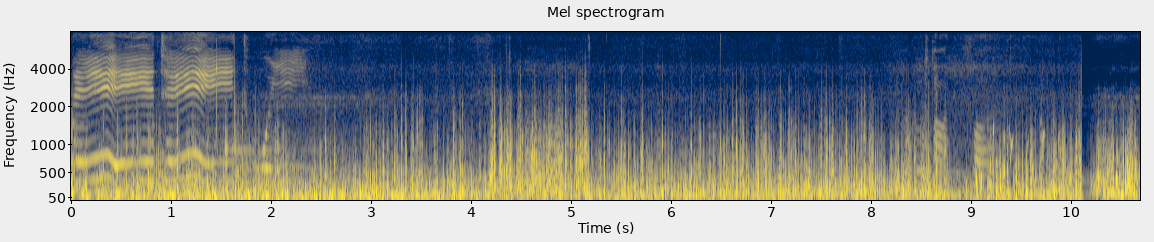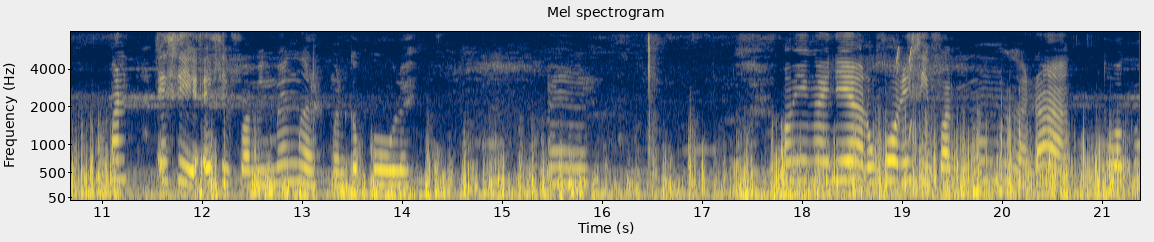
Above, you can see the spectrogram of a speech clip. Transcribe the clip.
เทเทถุยดูต่อดูฟอมันไอสีไอสีฟามิงแม่งเหมือนเหมือนกับกู เลยอืมเอายังไงเนี่ยทุกคนไอสีฟามิงมันเหมือนอะตัวก็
